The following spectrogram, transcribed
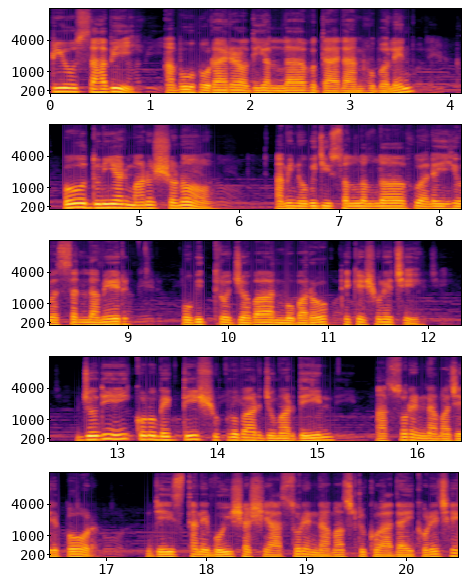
প্রিয় সাহাবী আবু তাআলা আনহু বলেন, ও দুনিয়ার মানুষ শোনো, আমি নবীজি সাল্লাল্লাহু আলাইহি ওয়াসাল্লামের পবিত্র জবান মোবারক থেকে শুনেছি, যদি কোনো ব্যক্তি শুক্রবার জুমার দিন আসরের নামাজের পর যে স্থানে বৈশা সে আসরের নামাজটুকু আদায় করেছে,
